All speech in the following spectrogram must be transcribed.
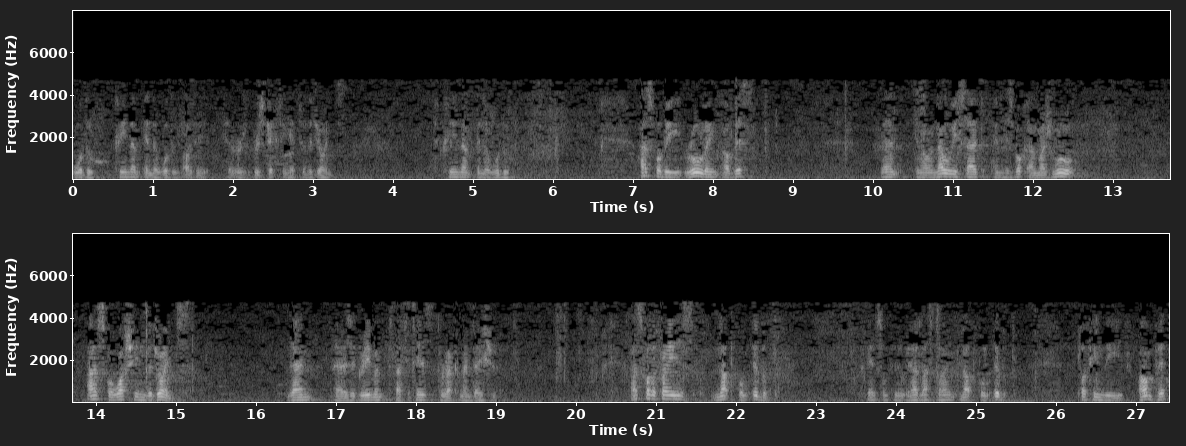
wudu. Clean them in the wudu. Obviously, restricting it to the joints. To clean them in the wudu. As for the ruling of this, then, you know, Nawawi said in his book Al-Majmu' as for washing the joints, then there is agreement that it is a recommendation. As for the phrase, "not natful ibd, Again, something that we had last time, Natful Ibt, plucking the armpits.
